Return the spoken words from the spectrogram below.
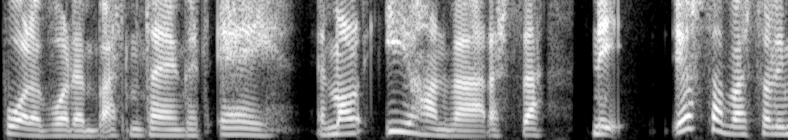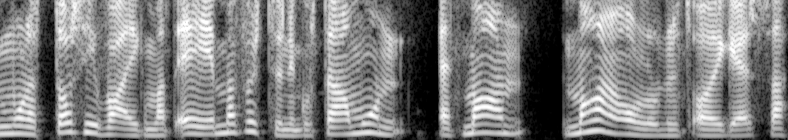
puolen vuoden päästä mä tajun, että ei, että mä olen ihan väärässä. Niin jossain vaiheessa oli mulle tosi vaikea, että ei, en mä pysty, niin kuin, tämä on mun, että mä oon, mä oon ollut nyt oikeassa.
